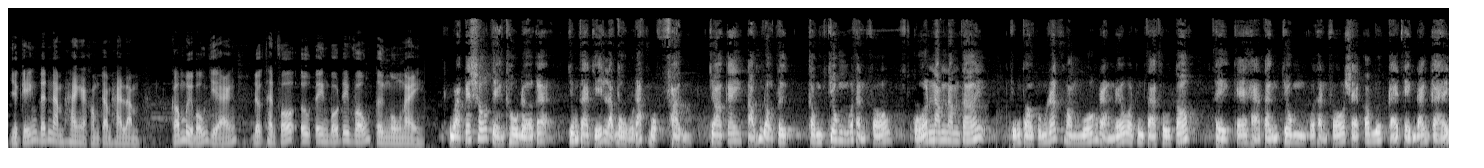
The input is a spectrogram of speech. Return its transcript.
Dự kiến đến năm 2025 có 14 dự án được thành phố ưu tiên bố trí vốn từ nguồn này. Và cái số tiền thu được á, chúng ta chỉ là bù đắp một phần cho cái tổng đầu tư công chung của thành phố của 5 năm tới. Chúng tôi cũng rất mong muốn rằng nếu mà chúng ta thu tốt thì cái hạ tầng chung của thành phố sẽ có bước cải thiện đáng kể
